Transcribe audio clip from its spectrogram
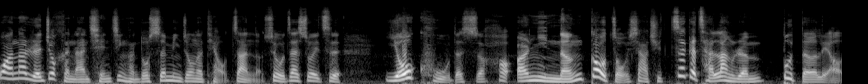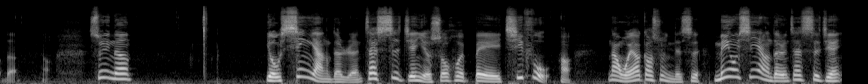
哇，那人就很难前进很多生命中的挑战了。所以我再说一次，有苦的时候，而你能够走下去，这个才让人不得了的。所以呢，有信仰的人在世间有时候会被欺负。好，那我要告诉你的是，没有信仰的人在世间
